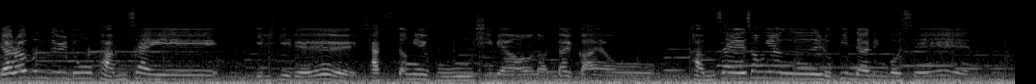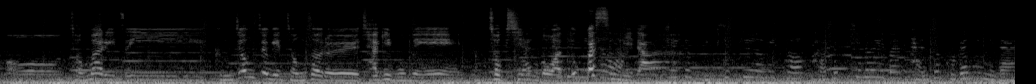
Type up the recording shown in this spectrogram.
여러분들도 감사의 일기를 작성해 보시면 어떨까요? 감사의 성향을 높인다는 것은 어, 정말이지 긍정적인 정서를 자기 몸에 적시는 거와 똑같습니다. 시속 60km 과속 신호 위반 단속 구간입니다.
